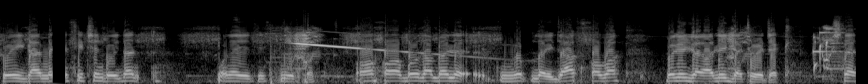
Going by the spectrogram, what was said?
şuraya gelmesi için bu yüzden buna yetişsin istiyorum. Ondan sonra buradan böyle zıplayacak sonra böyle yararlı getirecek. İşte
